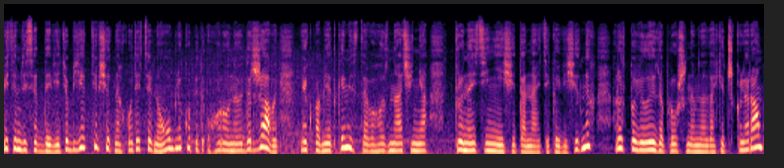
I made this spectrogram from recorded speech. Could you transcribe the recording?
89 об'єктів, що знаходяться на обліку під охороною держави, як пам'ятки місцевого значення. Про найцінніші та найцікавіші з них розповіли запрошеним на захід школярам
